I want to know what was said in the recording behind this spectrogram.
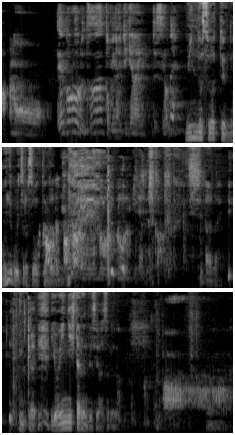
あのエンドロールずーっと見ないといけないんですよね。みんな座ってんなんでこいつら座ってんだろうなんで、なんであれエンドロール見てんですか？知らない。なんか、余韻に浸るんですよ、あそこで。ああ。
